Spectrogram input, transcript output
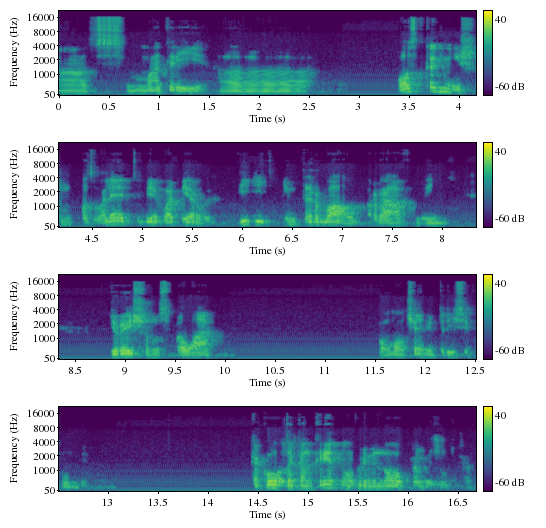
А, смотри, Postcognition а, позволяет тебе, во-первых, видеть интервал равный duration спала по умолчанию 3 секунды какого-то конкретного временного промежутка.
